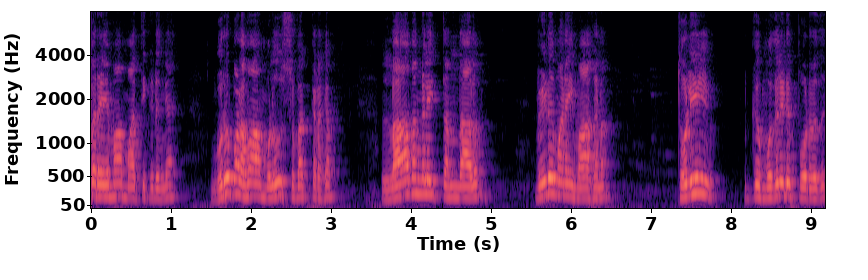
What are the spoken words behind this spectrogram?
விரயமாக மாற்றிக்கிடுங்க குரு பலமா முழு சுபக்கிரகம். லாபங்களை தந்தாலும் வீடுமனை வாகனம் தொழிலுக்கு முதலீடு போடுறது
